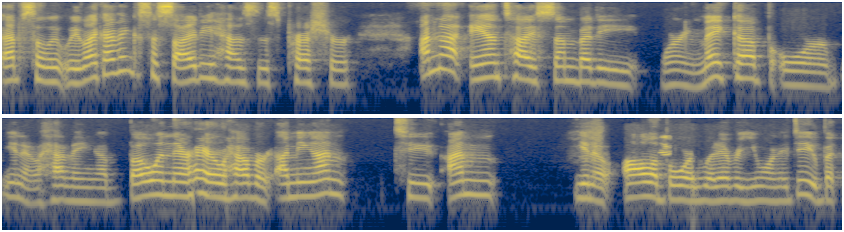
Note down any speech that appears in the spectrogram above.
Absolutely. Like I think society has this pressure. I'm not anti somebody wearing makeup or, you know, having a bow in their hair however. I mean, I'm to, I'm, you know, all aboard whatever you want to do, but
